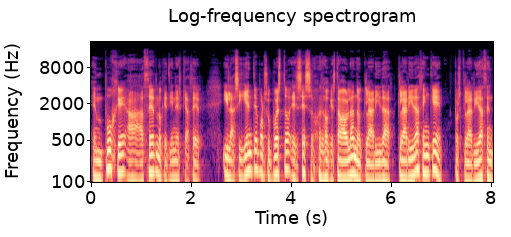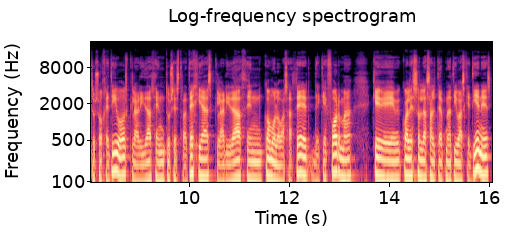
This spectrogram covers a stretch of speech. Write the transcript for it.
empuje a hacer lo que tienes que hacer. Y la siguiente, por supuesto, es eso, lo que estaba hablando, claridad. ¿Claridad en qué? Pues claridad en tus objetivos, claridad en tus estrategias, claridad en cómo lo vas a hacer, de qué forma, qué, cuáles son las alternativas que tienes,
